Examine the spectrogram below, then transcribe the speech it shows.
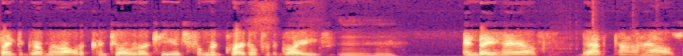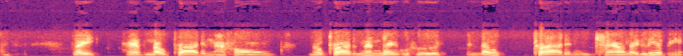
think the government ought to control their kids from the cradle to the grave, Mm-hmm. and they have that kind of housing. They have no pride in their home, no pride in their neighborhood, and no pride in the town they live in.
